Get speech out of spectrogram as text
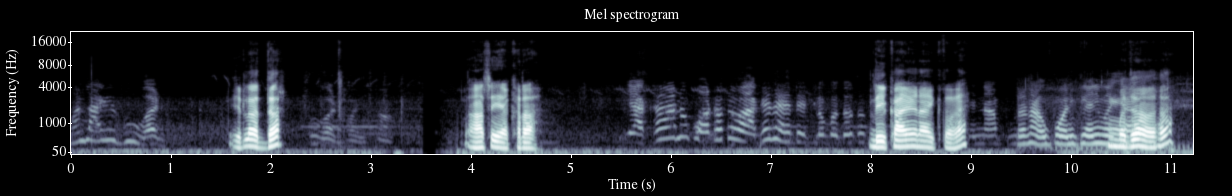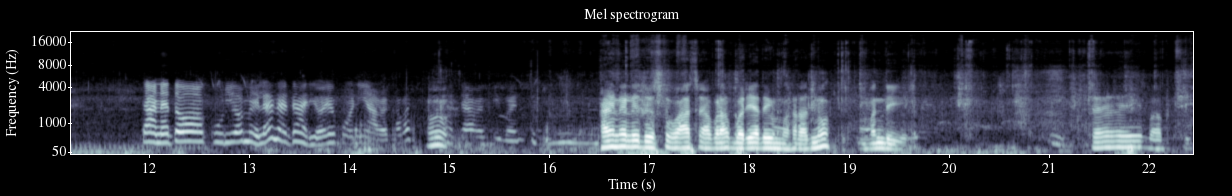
મને લાગે ઘુવડ એટલે અધર? ઘુવડ હોય હા. આ છે અખરા એ કોટો તો વાગે ને એટલો બધો તો દેખાય ના એક તો હે? ના પૂરા આવું પાણી પીવાની મજા આવે. હે? તાને તો કુડીઓ મેલે ને ધારીઓ એ પાણી આવે ખબર? મજા આવે પીવાની. ફાઇનલી દોસ્તો આ છે આપણા બરિયાદેવી મહારાજનું મંદિર. જય બાપજી.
